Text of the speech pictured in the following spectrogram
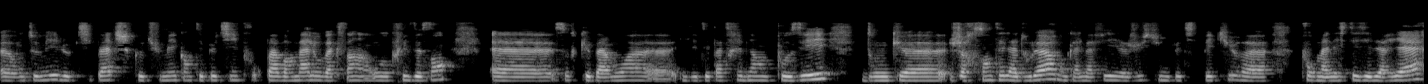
Euh, on te met le petit patch que tu mets quand t'es petit pour pas avoir mal au vaccin ou aux prises de sang. Euh, sauf que bah moi, euh, il n'était pas très bien posé, donc je ressentais la douleur. Donc elle m'a fait juste une petite pécure pour m'anesthésier derrière.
